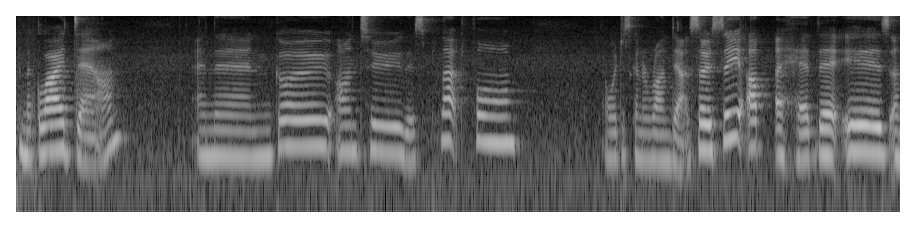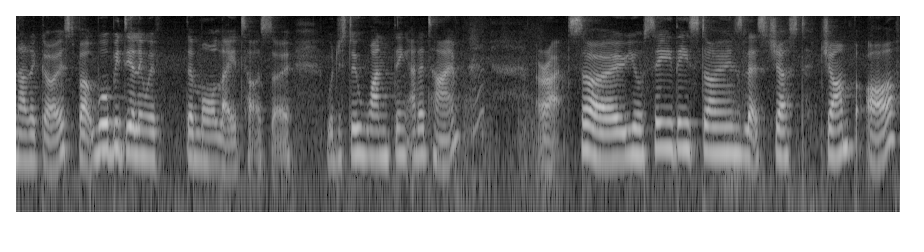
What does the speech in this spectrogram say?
I'm going to glide down and then go onto this platform and we're just going to run down. So see up ahead there is another ghost, but we'll be dealing with them more later. So we'll just do one thing at a time. All right, so you'll see these stones. Let's just jump off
